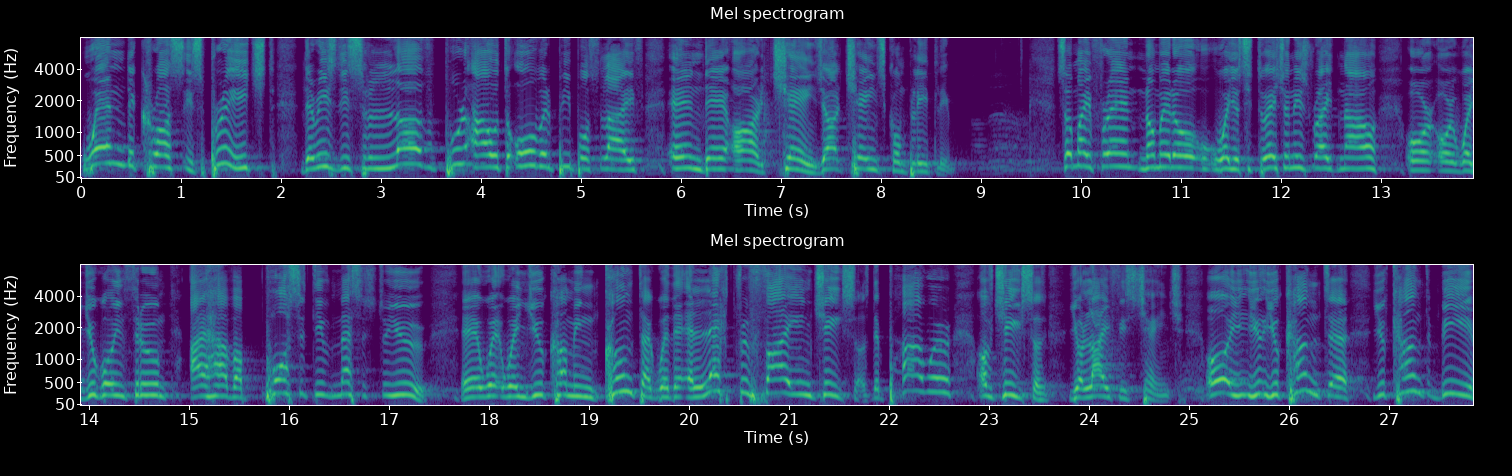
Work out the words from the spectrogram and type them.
when the cross is preached, there is this love poured out over people's life and they are changed, they are changed completely. So, my friend, no matter what your situation is right now or, or what you're going through, I have a positive message to you. Uh, when, you come in contact with the electrifying Jesus, the power of Jesus, your life is changed. Oh, you, you can't uh, you can't be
